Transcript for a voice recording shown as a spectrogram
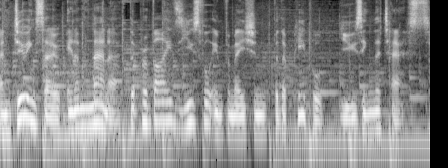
and doing so in a manner that provides useful information for the people using the tests.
